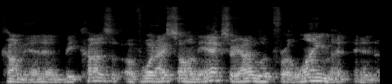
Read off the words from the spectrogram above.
come in, and because of what I saw in the x ray, I look for alignment. And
